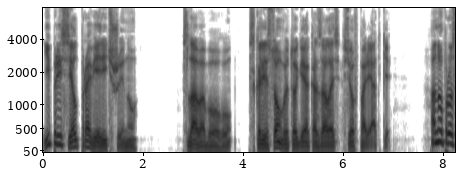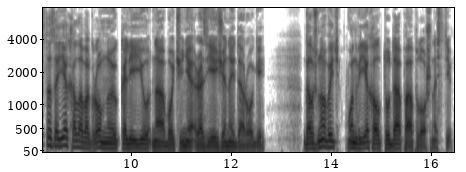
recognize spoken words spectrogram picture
и присел проверить шину. Слава богу, с колесом в итоге оказалось все в порядке. Оно просто заехало в огромную колею на обочине разъезженной дороги. Должно быть, он въехал туда по оплошности.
